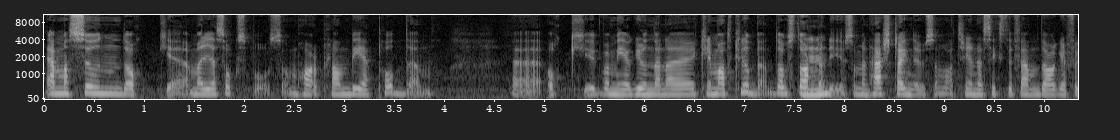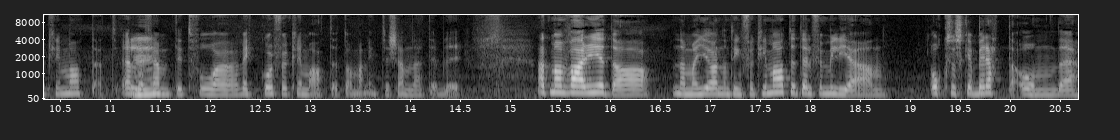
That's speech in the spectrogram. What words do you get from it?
Emma Sund och eh, Maria Soxbo som har Plan B-podden och var med och grundade Klimatklubben. De startade Mm. ju som en hashtag nu som var 365 dagar för klimatet. Eller Mm. 52 veckor för klimatet om man inte känner att det blir att man varje dag när man gör någonting för klimatet eller för miljön också ska berätta om det,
